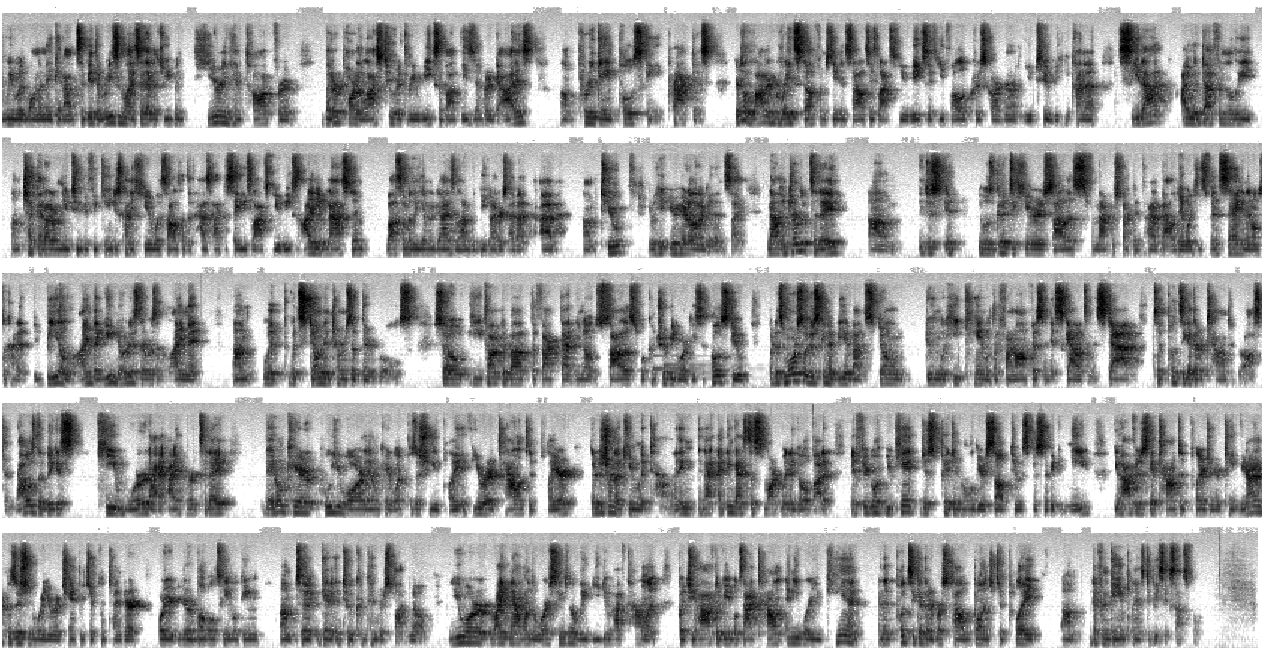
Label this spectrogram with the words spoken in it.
we would want to make it out to be. The reason why I say that is we've been hearing him talk for better part of the last two or three weeks about these younger guys, um, pre-game, post-game, practice there's a lot of great stuff from Stephen Silas these last few weeks. If you follow Chris Gardner on YouTube, you can kind of see that. I would definitely um, check that out on YouTube if you can, just kind of hear what Silas has had to say these last few weeks. I even asked him about some of the younger guys. A lot of the beat writers have, have um, too. You're, you're hearing a lot of good insight. Now, in terms of today, um, it just it it was good to hear Silas from that perspective kind of validate what he's been saying, and then also kind of be aligned. Like you noticed, there was an alignment um, with with Stone in terms of their roles. So he talked about the fact that, you know, Silas will contribute where he's supposed to, but it's more so just going to be about Stone doing what he can with the front office and his scouts and his staff to put together a talented roster. That was the biggest key word I, I heard today they don't care who you are. They don't care what position you play. If you're a talented player, they're just trying to accumulate talent. I think, and I think that's the smart way to go about it. If you're going, you can't just pigeonhole yourself to a specific need. You have to just get talented players on your team. You're not in a position where you're a championship contender or you're, you're a bubble team looking um, to get into a contender spot. No, you are right now one of the worst teams in the league. You do have talent, but you have to be able to add talent anywhere you can, and then put together a versatile bunch to play um, different game plans to be successful.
